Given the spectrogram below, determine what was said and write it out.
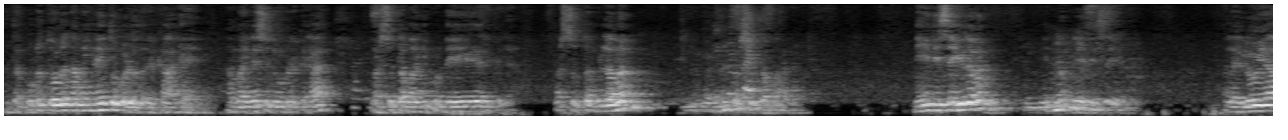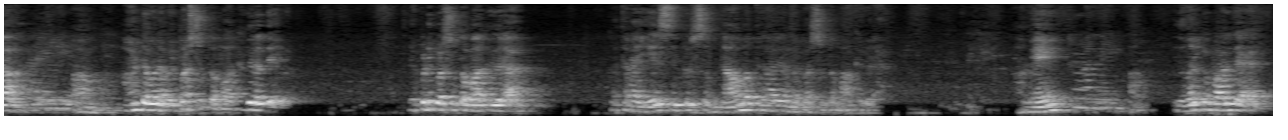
அந்த கூட்டத்தோடு நம்ம இணைத்துக் கொள்வதற்காக நம்ம என்ன செய்து கொண்டிருக்கிறார்? பரிசுத்தமாகி கொண்டே இருக்கிறார். பரிசுத்தம் உள்ளவன் இன்னும் நீதி செய்கிறவன் இன்னும் நீதி அல்ல லூயா ஆம். ஆண்டவர் நம்மை பரிசுத்தமாக்குகிற தேவன். எப்படி பரிசுத்தமாக்குகிறார்? கத்தரா இயேசு கிறிஸ்து நாமத்தினாலே நம்மை பரிசுத்தமாக்குகிறார். ஆமே. இது வரைக்கும் பாருங்க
